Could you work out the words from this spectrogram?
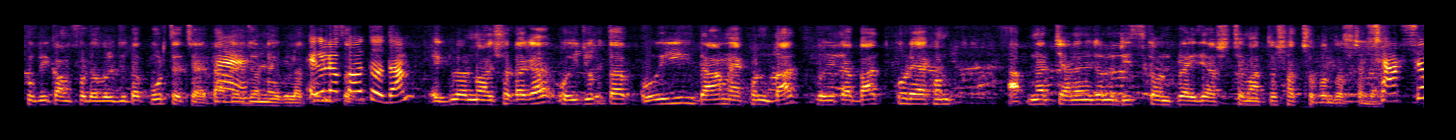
খুবই কমফোর্টেবল জুতা পড়তে চায় তাদের হ্যাঁ। জন্য এগুলো এগুলো কত দাম? এগুলো নয়শো টাকা ওই জুতা ওই দাম এখন বাদ ওইটা বাদ করে এখন আপনার চ্যানেলের জন্য ডিসকাউন্ট প্রাইস আসছে মাত্র সাতশো পঞ্চাশ টাকা। সাতশো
